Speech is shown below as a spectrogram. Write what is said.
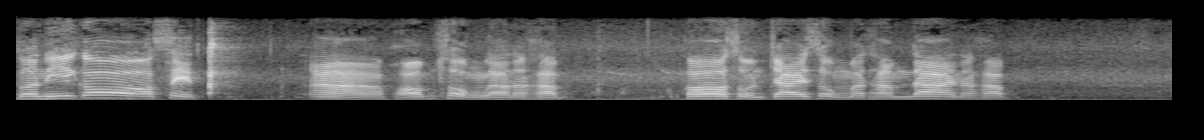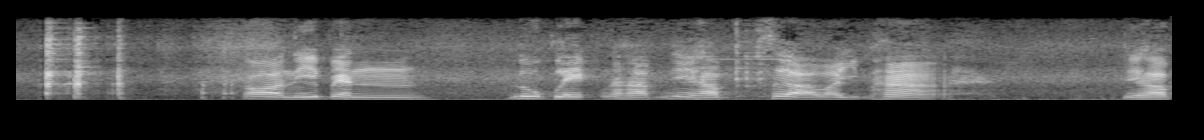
ตัวนี้ก็เสร็จอ่าพร้อมส่งแล้วนะครับ ก็สนใจส่งมาทำได้นะครับ ก็อันนี้เป็นลูกเล็กนะครับนี่ครับเสื้อร้อยยี่ห้านี่ครับ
